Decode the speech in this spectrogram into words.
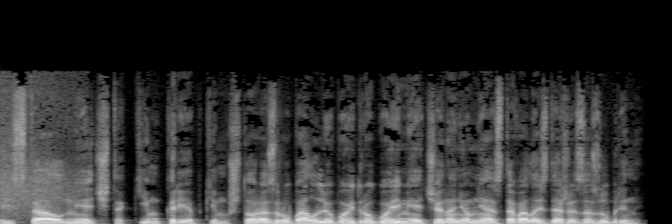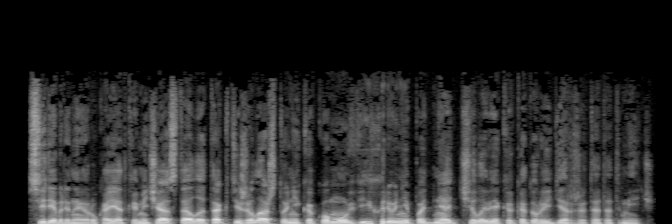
И стал меч таким крепким, что разрубал любой другой меч, а на нем не оставалось даже зазубрины. Серебряная рукоятка меча стала так тяжела, что никакому вихрю не поднять человека, который держит этот меч.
